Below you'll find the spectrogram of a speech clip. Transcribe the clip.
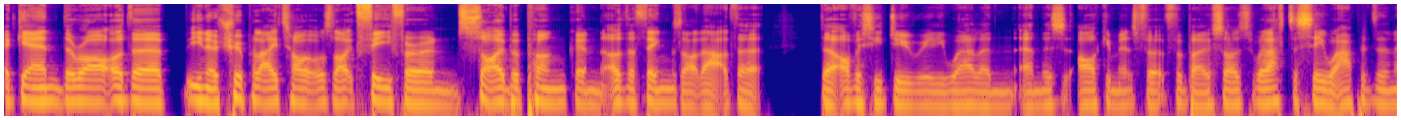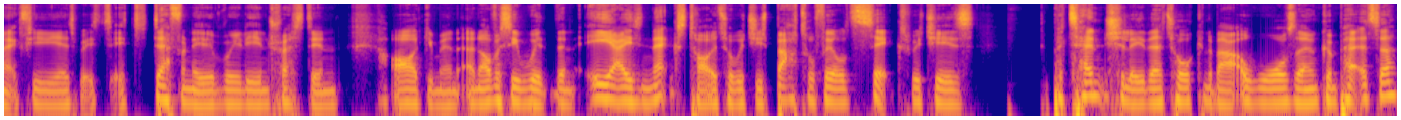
again, there are other you know AAA titles like FIFA and Cyberpunk and other things like that that that obviously do really well and, and there's arguments for, for both sides. We'll have to see what happens in the next few years, but it's it's definitely a really interesting argument. And obviously with the EA's next title, which is Battlefield Six, which is potentially they're talking about a Warzone competitor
